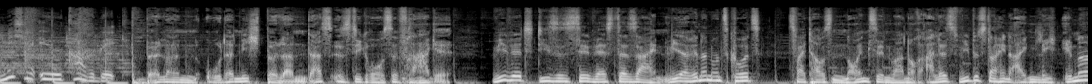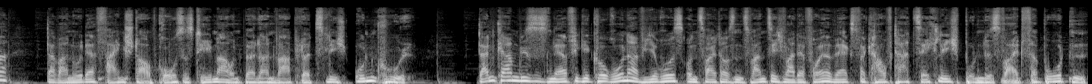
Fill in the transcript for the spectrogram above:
Michael Kordick. Böllern oder nicht böllern, das ist die große Frage. Wie wird dieses Silvester sein? Wir erinnern uns kurz, 2019 war noch alles wie bis dahin eigentlich immer. Da war nur der Feinstaub großes Thema und Böllern war plötzlich uncool. Dann kam dieses nervige Coronavirus und 2020 war der Feuerwerksverkauf tatsächlich bundesweit verboten.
